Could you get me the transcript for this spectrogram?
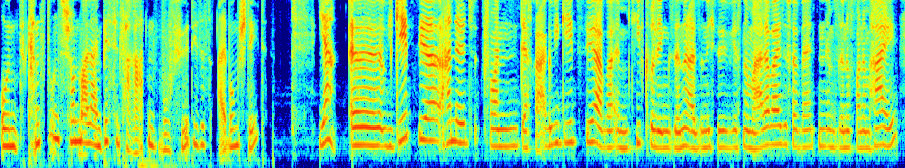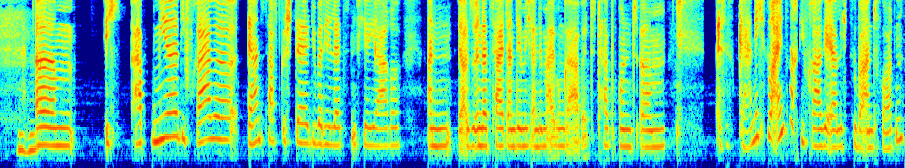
Und kannst du uns schon mal ein bisschen verraten, wofür dieses Album steht? Ja, äh, wie geht's dir handelt von der Frage, wie geht's dir, aber im tiefgründigen Sinne, also nicht so, wie wir es normalerweise verwenden, im Sinne von einem Hi. Mhm. Ähm, ich habe mir die Frage ernsthaft gestellt über die letzten vier Jahre, an, also in der Zeit, an dem ich an dem Album gearbeitet habe. Und ähm, es ist gar nicht so einfach, die Frage ehrlich zu beantworten,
